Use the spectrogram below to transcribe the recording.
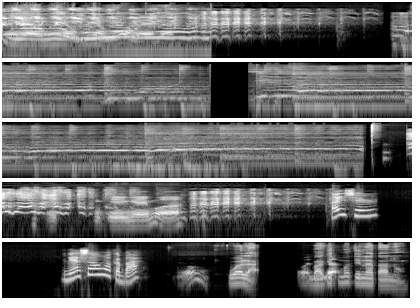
Meow, meow, meow, meow, eh. Ang ingay mo, ah. Hi, sir. May asawa ka ba? Yun. Wala. Wala. mo tinatanong?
